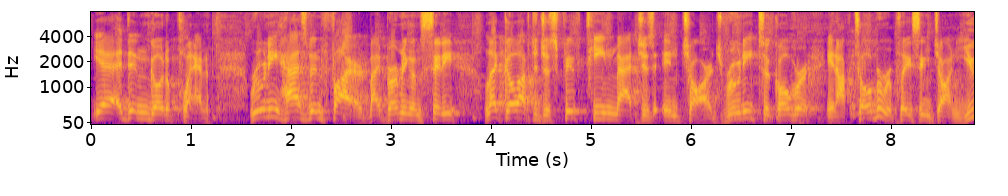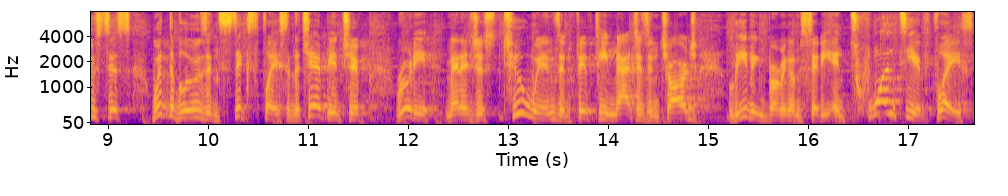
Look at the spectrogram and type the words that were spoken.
Yeah, it didn't go to plan. Rooney has been fired by Birmingham City, let go after just 15 matches in charge. Rooney took over in October, replacing John Eustace with the Blues in sixth place in the championship. Rooney managed just two wins in 15 matches in charge, leaving Birmingham City in 20th place,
